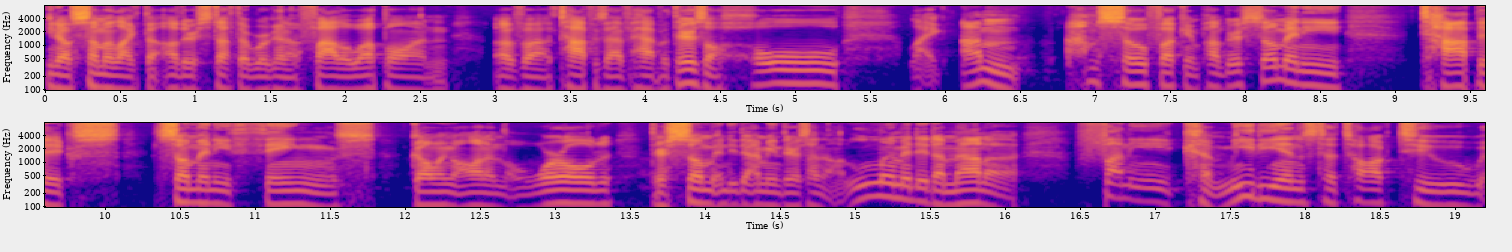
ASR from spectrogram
you know some of like the other stuff that we're gonna follow up on of uh, topics i've had but there's a whole like i'm i'm so fucking pumped. There's so many topics so many things going on in the world. There's so many, I mean, there's an unlimited amount of funny comedians to talk to,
